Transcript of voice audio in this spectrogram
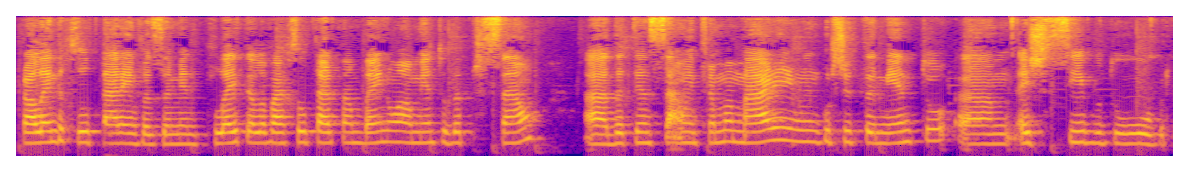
para além de resultar em vazamento de leite, ela vai resultar também no aumento da pressão, da tensão intramamária e um engurgitamento um, excessivo do úbaro.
